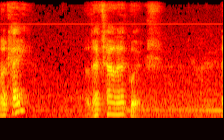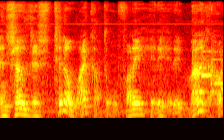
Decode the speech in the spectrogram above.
Okay? That's how that works. And so this Tira Waikato, Whare Here Here Manukau,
